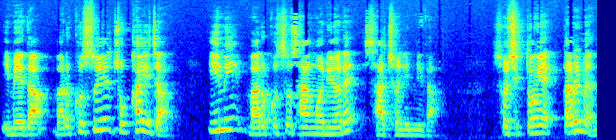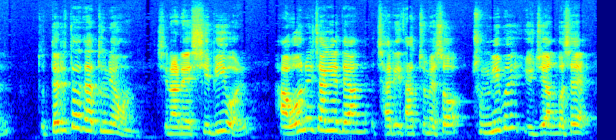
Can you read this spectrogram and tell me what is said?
이메다 마르코스의 조카이자 이미 마르코스 상원의원의 사촌입니다. 소식통에 따르면 두테르테 대통령은 지난해 12월 하원의장에 대한 자리 다툼에서 중립을 유지한 것에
